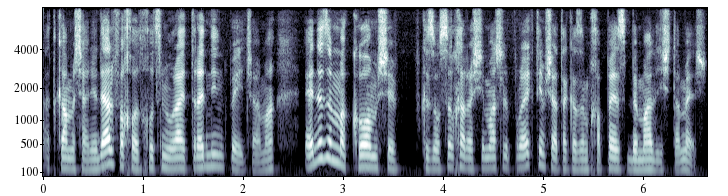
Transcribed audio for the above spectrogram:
עד כמה שאני יודע לפחות, חוץ מאולי trending page שמה, אין איזה מקום שכזה עושה לך רשימה של פרויקטים שאתה כזה מחפש במה להשתמש.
